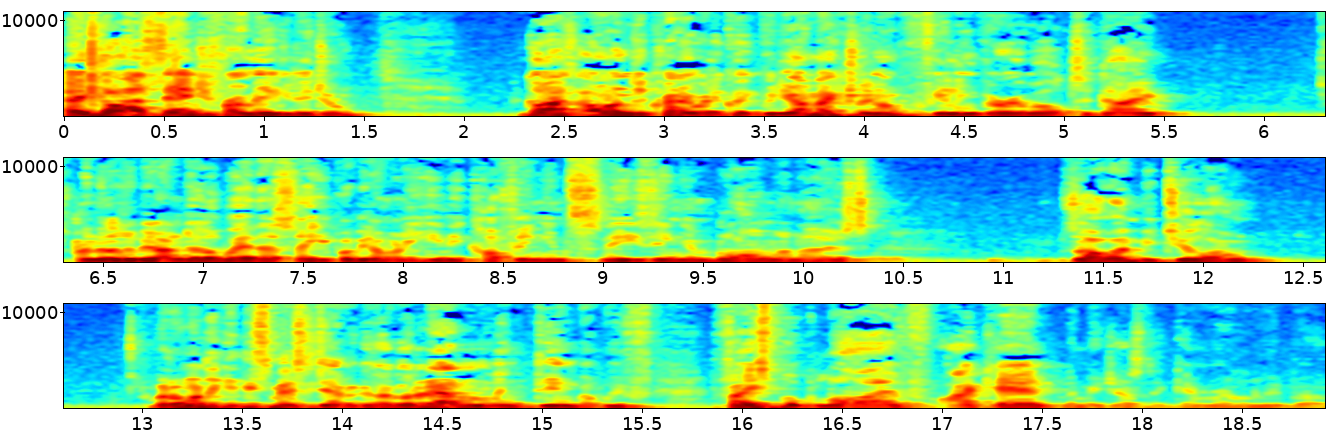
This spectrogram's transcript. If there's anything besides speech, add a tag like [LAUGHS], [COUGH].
Hey guys, Andrew from Omega Digital. Guys, I wanted to create a really quick video. I'm actually not feeling very well today. I'm a little bit under the weather, so you probably don't want to hear me coughing and sneezing and blowing my nose. So I won't be too long. But I want to get this message out because I got it out on LinkedIn, but with Facebook Live, I can't. let me adjust the camera a little bit better.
